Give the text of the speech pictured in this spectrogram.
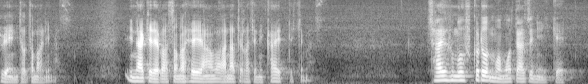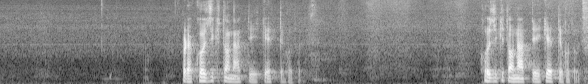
上にとどまります。いなければその平安はあなた方に返ってきます。財布も袋も持たずに行け。これは古事記となっていけってことです。古事記となっていけってことです。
